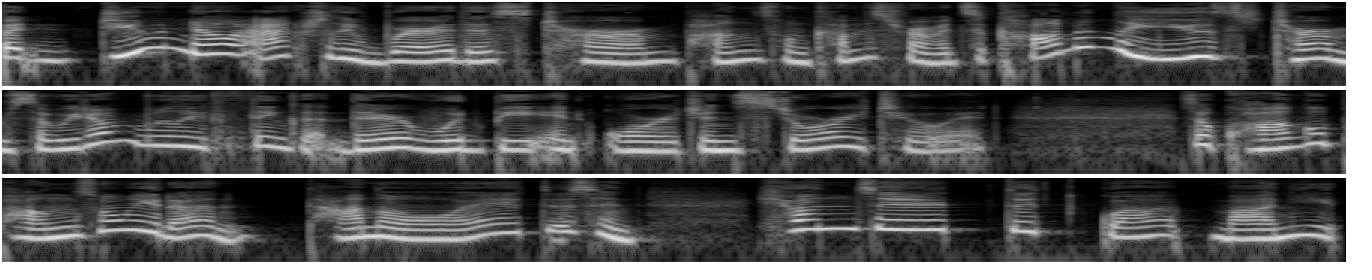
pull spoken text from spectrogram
But do you know actually where this term 방송 comes from? It's a commonly used term, so we don't really think that there would be an origin story to it. 그래서 과거 방송이란 단어의 뜻은 현재의 뜻과 많이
